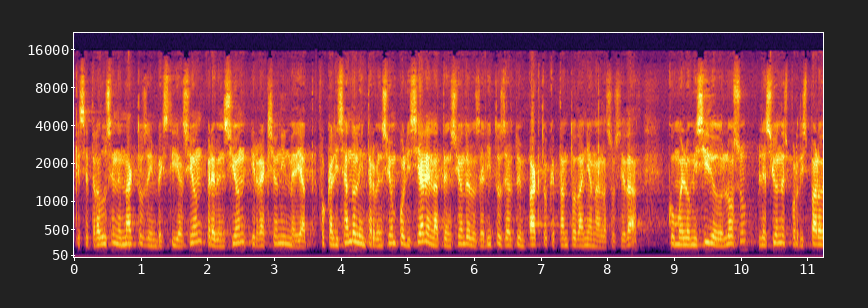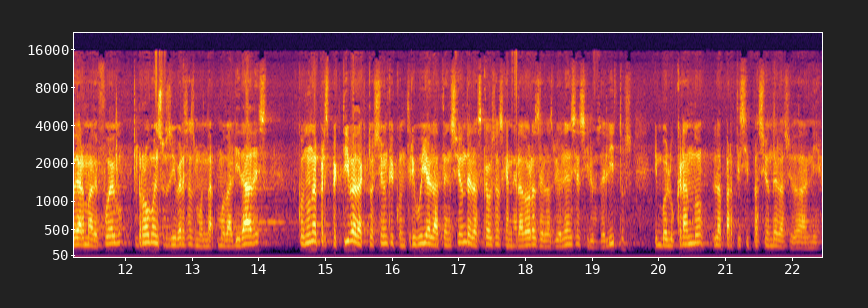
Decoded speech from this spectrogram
que se traducen en actos de investigación, prevención y reacción inmediata, focalizando la intervención policial en la atención de los delitos de alto impacto que tanto dañan a la sociedad, como el homicidio doloso, lesiones por disparo de arma de fuego, robo en sus diversas modalidades, con una perspectiva de actuación que contribuye a la atención de las causas generadoras de las violencias y los delitos, involucrando la participación de la ciudadanía.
